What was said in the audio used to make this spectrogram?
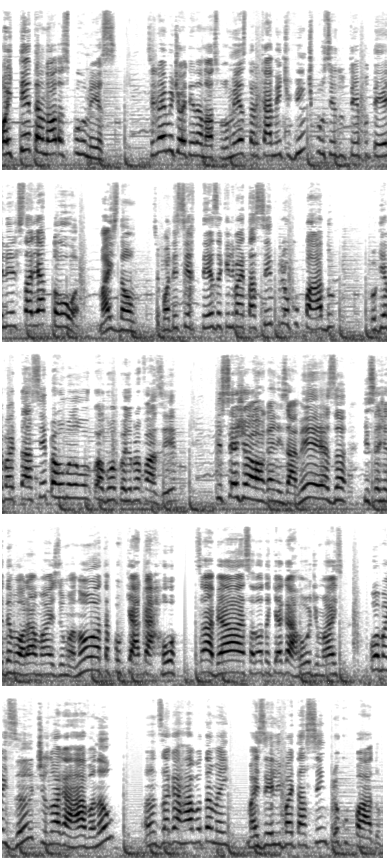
80 notas por mês. Se ele vai emitir 80 notas por mês, teoricamente 20% do tempo dele ele estaria à toa. Mas não, você pode ter certeza que ele vai estar sempre ocupado, porque vai estar sempre arrumando alguma coisa para fazer que seja organizar a mesa, que seja demorar mais de uma nota, porque agarrou, sabe? Ah, essa nota aqui agarrou demais. Pô, mas antes não agarrava, não? Antes agarrava também, mas ele vai estar sempre ocupado.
